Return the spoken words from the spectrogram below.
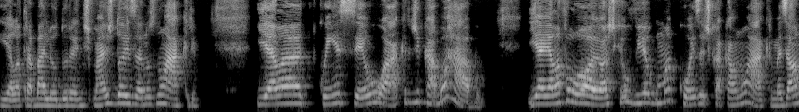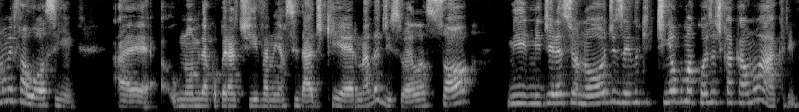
e ela trabalhou durante mais dois anos no Acre. E ela conheceu o Acre de cabo a rabo. E aí ela falou: Ó, oh, eu acho que eu vi alguma coisa de cacau no Acre, mas ela não me falou assim é, o nome da cooperativa, nem a cidade que era, nada disso. Ela só me, me direcionou dizendo que tinha alguma coisa de cacau no Acre.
